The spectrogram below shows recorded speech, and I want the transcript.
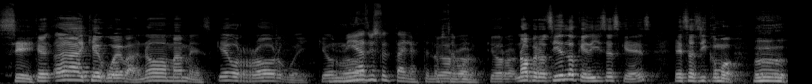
Sí. Que- ay, qué hueva. No mames, qué horror, güey. Qué horror. Ni has visto el trailer, te lo Qué aseguro. horror, qué horror. No, pero si es lo que dices que es, es así como, "Oh,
